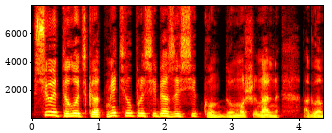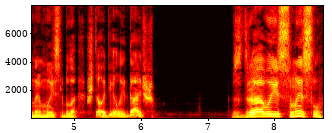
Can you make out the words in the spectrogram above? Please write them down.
Все это Лодька отметил про себя за секунду, машинально, а главная мысль была, что делать дальше. Здравый смысл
